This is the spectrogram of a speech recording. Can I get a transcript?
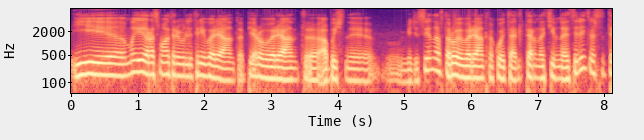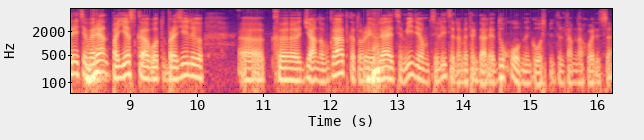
И мы рассматривали три варианта. Первый вариант э, – обычная медицина, второй вариант – какое-то альтернативное целительство, третий mm -hmm. вариант – поездка вот в Бразилию э, к Джанов Гад, который является медиум, целителем и так далее. Духовный госпиталь там находится.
